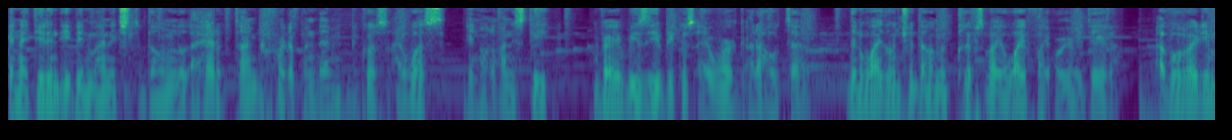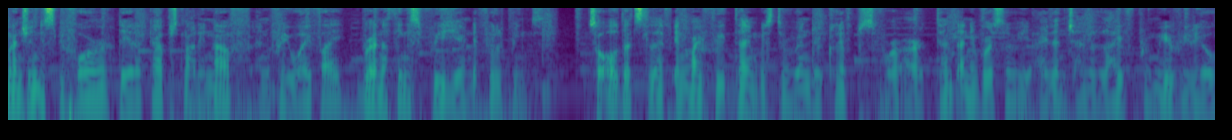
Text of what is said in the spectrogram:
And I didn't even manage to download ahead of time before the pandemic because I was, in all honesty, very busy because I work at a hotel. Then why don't you download clips via Wi-Fi or your data? I've already mentioned this before, data cap's not enough and free Wi-Fi? Bruh, nothing is free here in the Philippines. So all that's left in my free time is to render clips for our 10th anniversary Ident Channel live premiere video,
